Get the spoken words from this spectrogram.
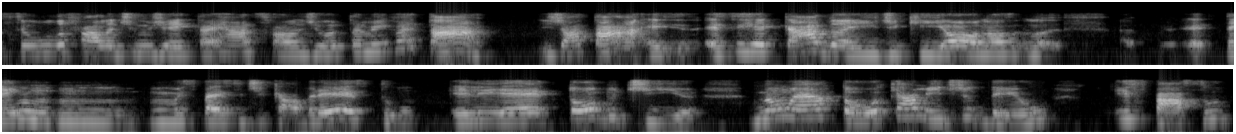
se o Lula fala de um jeito, tá errado, se fala de outro, também vai estar. Tá. Já tá esse recado aí de que, ó, nós, é, tem um, uma espécie de cabresto, ele é todo dia. Não é à toa que a mídia deu espaço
